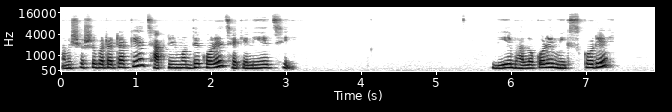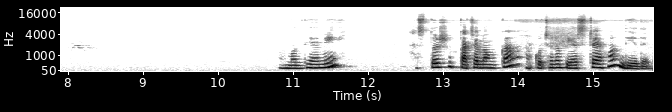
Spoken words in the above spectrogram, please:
আমি শস্য বাটাটাকে ছাকনির মধ্যে করে ছেঁকে নিয়েছি। দিয়ে ভালো করে মিক্স করে ওর মধ্যে আমি আস্ত কাঁচা লঙ্কা আর কোচানো পেঁয়াজটা এখন দিয়ে দেব।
